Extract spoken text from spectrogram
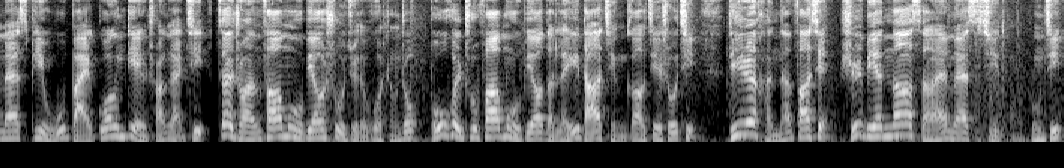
MSP 五百光电传感器，在转发目标数据的过程中，不会触发目标的雷达警告接收器，敌人很难发现识别 NASA MS 系统的攻击。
